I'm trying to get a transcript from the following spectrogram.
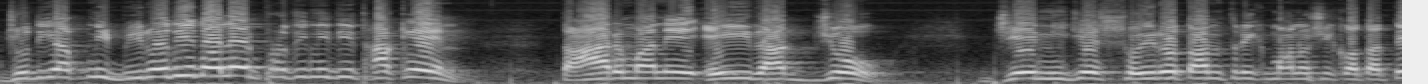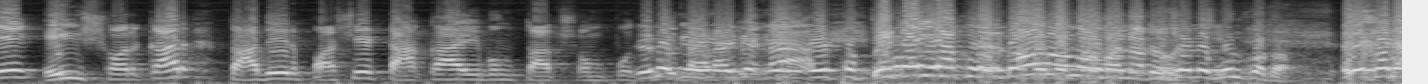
যদি আপনি বিরোধী দলের প্রতিনিধি থাকেন তার মানে এই রাজ্য যে নিজের স্বৈরতান্ত্রিক মানসিকতাতে এই সরকার তাদের পাশে টাকা এবং তার সম্পত্তি এটাই আপনার। ভুল কথা। এখানে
